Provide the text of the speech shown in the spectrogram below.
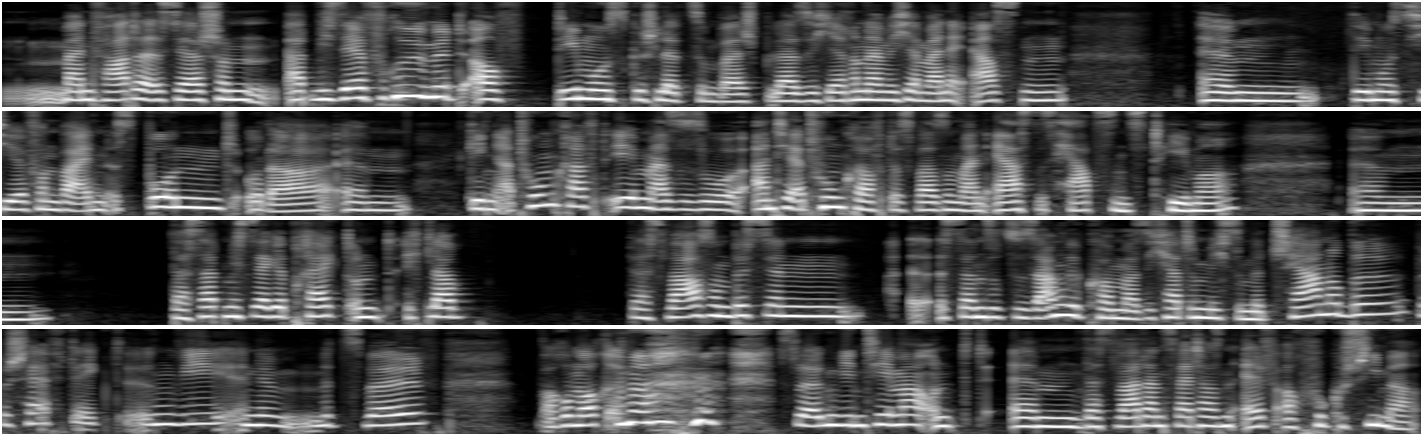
mein Vater ist ja schon, hat mich sehr früh mit auf Demos geschleppt zum Beispiel. Also ich erinnere mich an meine ersten ähm, Demos hier von Weiden ist bunt oder ähm, gegen Atomkraft eben, also so Anti-Atomkraft, das war so mein erstes Herzensthema. Ähm, das hat mich sehr geprägt und ich glaube, das war so ein bisschen, äh, ist dann so zusammengekommen. Also ich hatte mich so mit Tschernobyl beschäftigt irgendwie in dem, mit zwölf, warum auch immer. das war irgendwie ein Thema und ähm, das war dann 2011 auch Fukushima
